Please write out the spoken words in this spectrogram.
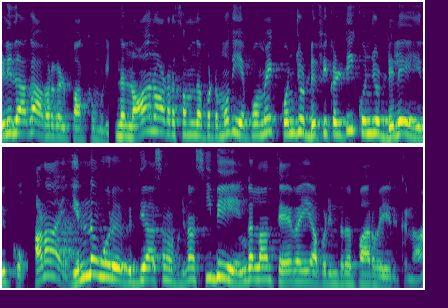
எளிதாக அவர்கள் பார்க்க முடியும். இந்த நான் ஆர்டர் சம்பந்தப்பட்ட போது எப்பவுமே கொஞ்சம் டிஃபிகல்ட்டி கொஞ்சம் டிலே இருக்கும். ஆனா என்ன ஒரு வித்தியாசம் அப்படின்னா சிபிஐ எங்கெல்லாம் தேவை அப்படின்ற பார்வை இருக்குன்னா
